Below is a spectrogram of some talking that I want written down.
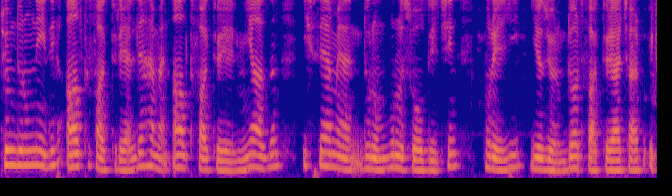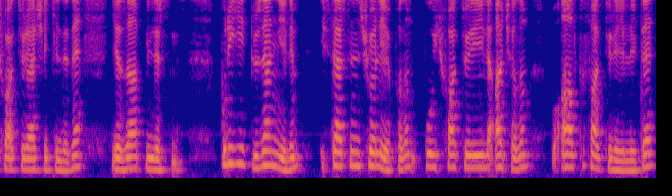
Tüm durum neydi? 6 faktöriyelde hemen 6 faktöriyelimi yazdım. İstemeyen durum burası olduğu için burayı yazıyorum. 4 faktöriyel çarpı 3 faktöriyel şekilde de yazabilirsiniz. Burayı düzenleyelim. İsterseniz şöyle yapalım. Bu 3 faktöriyeli açalım. Bu 6 faktöriyeli de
